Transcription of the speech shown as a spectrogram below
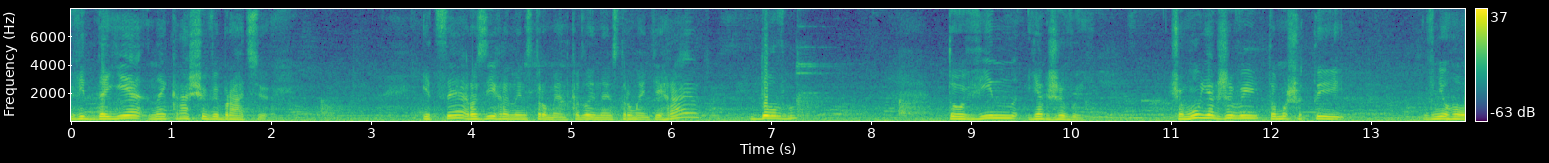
віддає найкращу вібрацію. І це розіграний інструмент. Коли на інструменті грають довго, то він як живий. Чому як живий? Тому що ти в нього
